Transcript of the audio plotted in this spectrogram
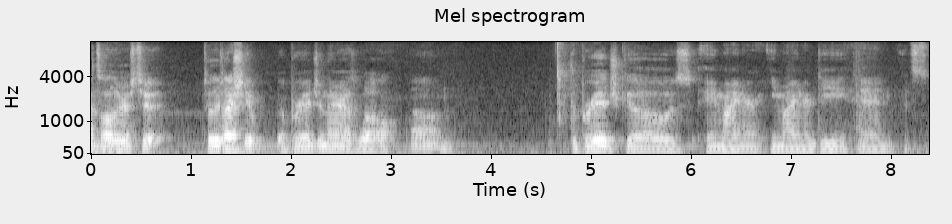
that's all there is to it. So there's actually a, a bridge in there as well. Um, the bridge goes A minor, E minor, D, and it's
